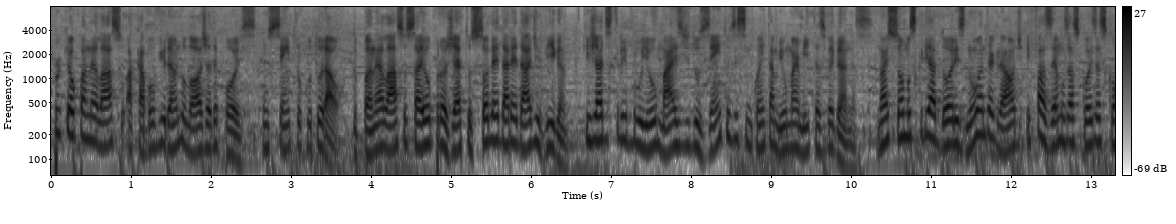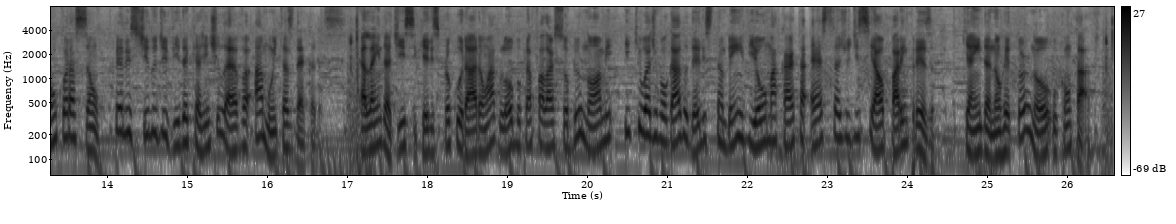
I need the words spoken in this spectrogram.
porque o Panelaço acabou virando loja depois, um centro cultural. Do Panelaço saiu o projeto Solidariedade Vegan, que já distribuiu mais de 250 mil marmitas veganas. Nós somos criadores no underground e fazemos as coisas com o coração, pelo estilo de vida que a gente leva há muitas décadas. Ela ainda disse que eles procuraram a Globo para falar sobre o nome e que o advogado deles também enviou uma carta extrajudicial para a empresa, que ainda não retornou o contato.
